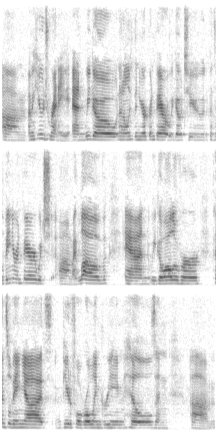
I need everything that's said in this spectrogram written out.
Um, I'm a huge Rennie, and we go not only to the New York Ren Fair, but we go to the Pennsylvania Ren Fair, which um, I love, and we go all over Pennsylvania. It's beautiful rolling green hills and um,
